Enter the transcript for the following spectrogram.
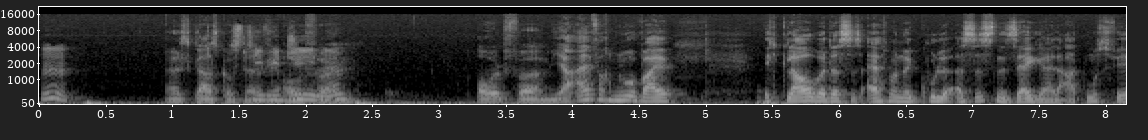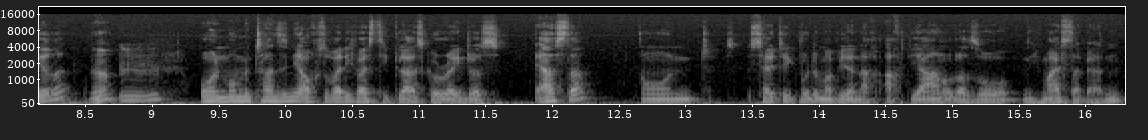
Hm. Als Glasgow Stevie G, Old ne? Old Firm. Ja, einfach nur, weil ich glaube, das ist erstmal eine coole, es ist eine sehr geile Atmosphäre, ne? Mhm. Und momentan sind ja auch, soweit ich weiß, die Glasgow Rangers Erster. Und Celtic würde mal wieder nach acht Jahren oder so nicht Meister werden.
